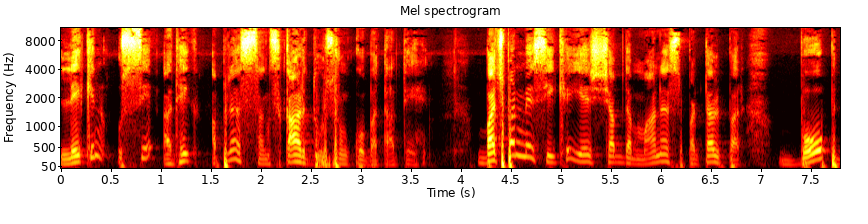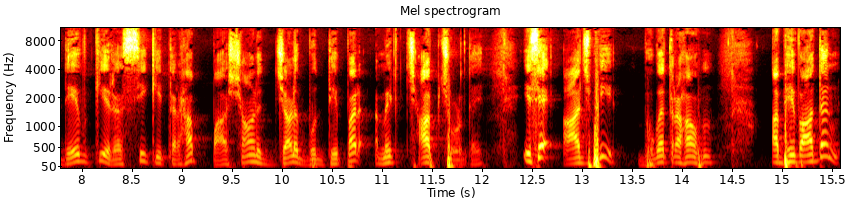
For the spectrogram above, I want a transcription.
लेकिन उससे अधिक अपना संस्कार दूसरों को बताते हैं। बचपन में सीखे ये शब्द मानस पटल पर बोप देव की रस्सी की तरह पाषाण जड़ बुद्धि पर अमिट छाप छोड़ गए इसे आज भी भुगत रहा हूँ। अभिवादन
